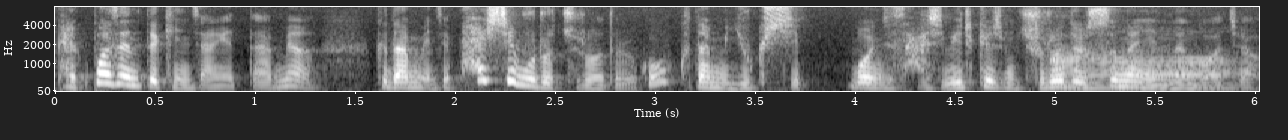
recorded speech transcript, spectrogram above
100% 긴장했다면 그 다음에 이제 80으로 줄어들고 그 다음에 60, 뭐 이제 40 이렇게 좀 줄어들 수는 아. 있는 거죠.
